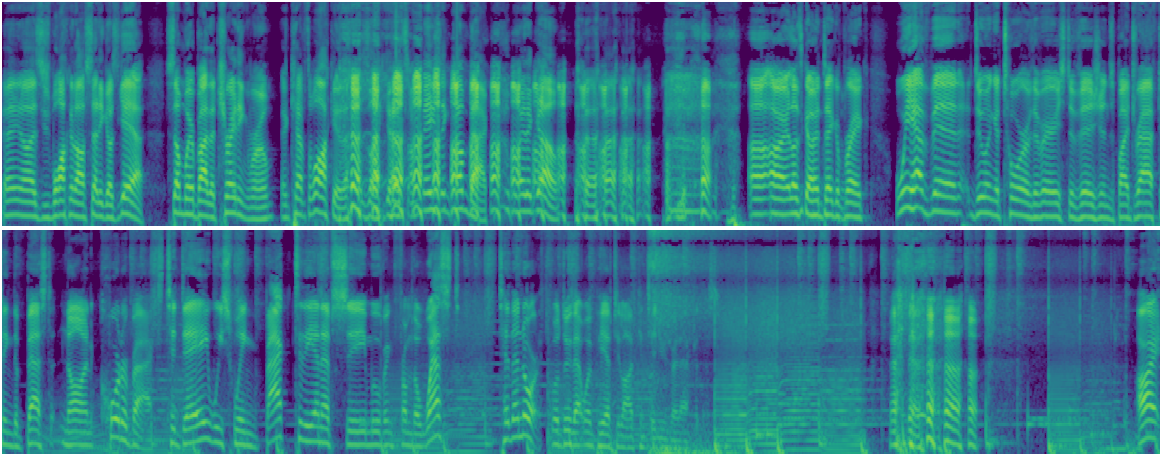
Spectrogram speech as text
And you know, as he's walking off set, he goes, "Yeah." Somewhere by the training room, and kept walking. I was like, "That's an amazing comeback! Way to go!" uh, all right, let's go ahead and take a break. We have been doing a tour of the various divisions by drafting the best non quarterbacks. Today, we swing back to the NFC, moving from the West to the North. We'll do that when PFT Live continues right after this. All right.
